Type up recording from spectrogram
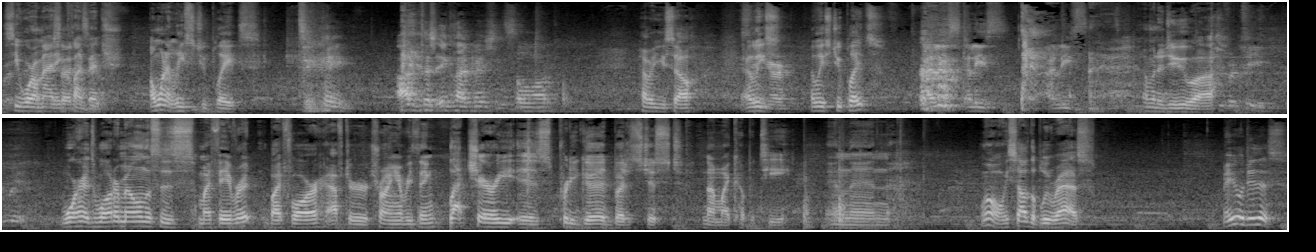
See where I'm at Excited incline too. bench. I want at least two plates. Dang. I haven't touched incline bench in so long. How about you, Sal? At least at least two plates. At least, at least, at least. I'm gonna do uh, Warhead's watermelon. This is my favorite by far after trying everything. Black cherry is pretty good, but it's just not my cup of tea. And then, well, we still have the blue raz. Maybe we'll do this.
